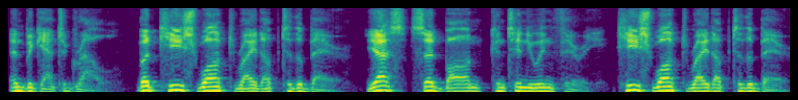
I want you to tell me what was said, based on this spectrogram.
and began to growl. But Keesh walked right up to the bear. Yes, said Bawn, continuing theory. Keesh walked right up to the bear.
